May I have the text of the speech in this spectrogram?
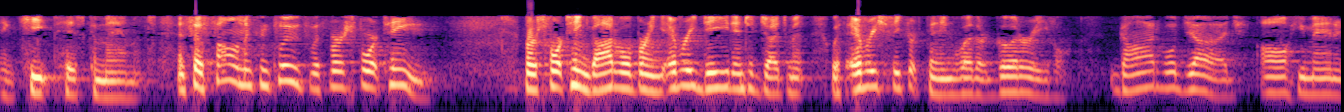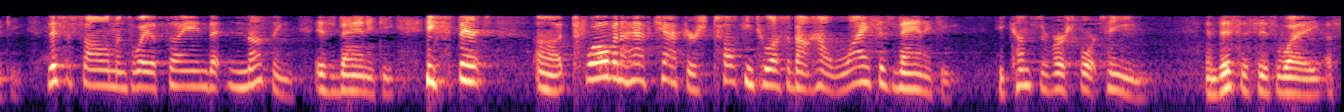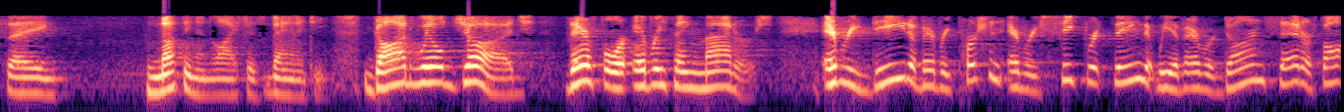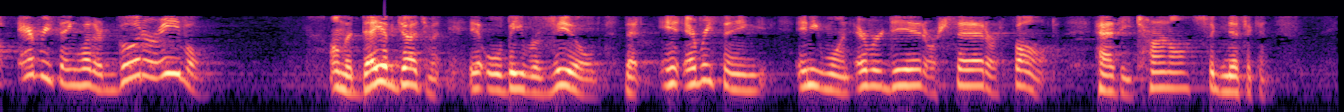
and keep His commandments. And so Solomon concludes with verse 14. Verse 14, God will bring every deed into judgment with every secret thing, whether good or evil. God will judge all humanity. This is Solomon's way of saying that nothing is vanity. He spent uh, 12 and a half chapters talking to us about how life is vanity. he comes to verse 14, and this is his way of saying, nothing in life is vanity. God will judge, therefore everything matters. Every deed of every person, every secret thing that we have ever done, said, or thought, everything, whether good or evil, on the day of judgment, it will be revealed that everything anyone ever did or said or thought has eternal significance.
